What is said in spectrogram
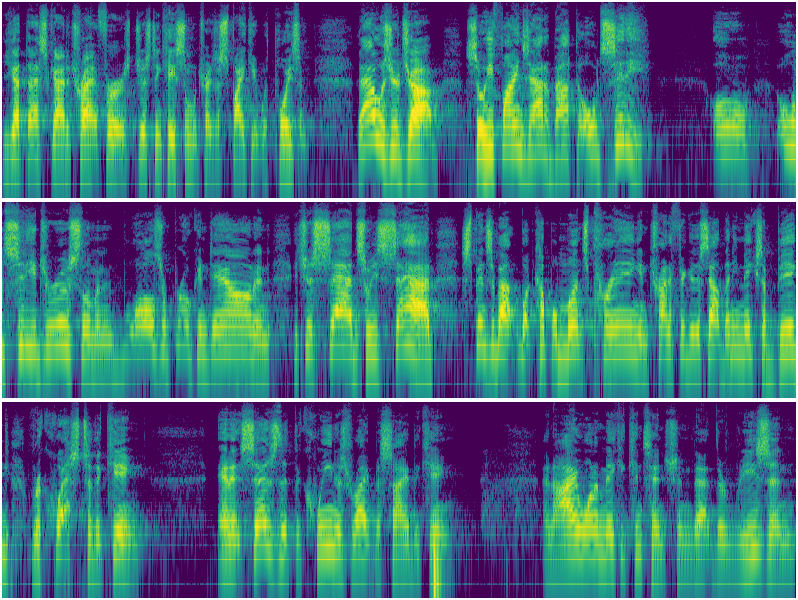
you got this guy to try it first, just in case someone tries to spike it with poison. That was your job. So he finds out about the old city. Oh, old city of Jerusalem, and the walls are broken down, and it's just sad. So he's sad, spends about, what, couple months praying and trying to figure this out. Then he makes a big request to the king. And it says that the queen is right beside the king. And I want to make a contention that the reason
